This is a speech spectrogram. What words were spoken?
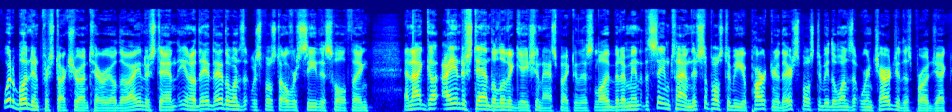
What about Infrastructure Ontario, though? I understand, you know, they, they're the ones that were supposed to oversee this whole thing. And I, go, I understand the litigation aspect of this, Lloyd, but I mean, at the same time, they're supposed to be your partner. They're supposed to be the ones that were in charge of this project.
